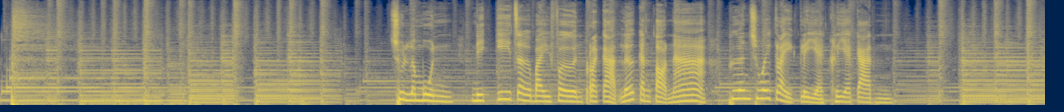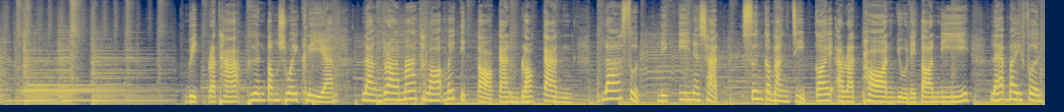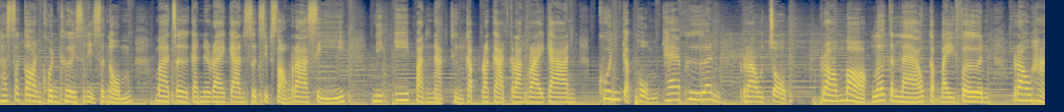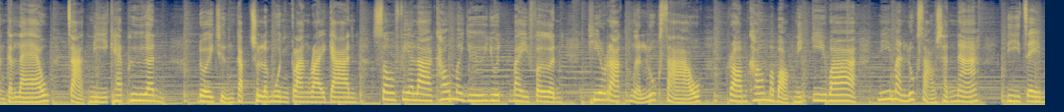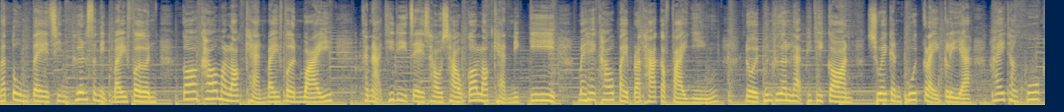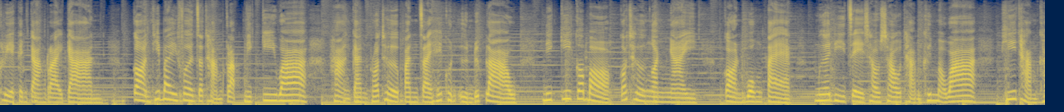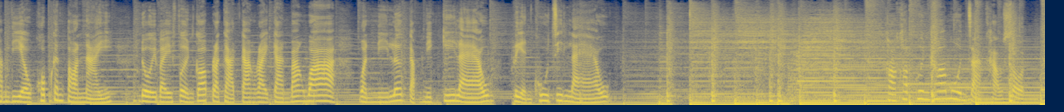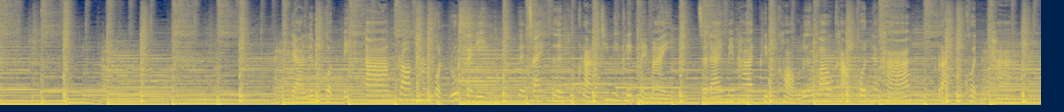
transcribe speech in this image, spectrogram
ชุลมุน นิกกี้เจอใบเฟิร์นประกาศเลิกกันต่อหน้า เพื่อนช่วยไกล่เกลี่ยเคลียร์กัน วิดประทะเพื่อนต้องช่วยเคลียร์ หลังดราม่าทะเลาะไม่ติดต่อกันบล็อกกัน ล่าสุดนิกกี้นชัดซึ่งกำลังจีบก้อยอรัตพรอยู่ในตอนนี้ และใบเฟิร์นพัสกรคนเคยสนิทสนม มาเจอกันในรายการศึก 12 ราศีนิกกี้ปั่นหนักถึงกับประกาศกลางรายการ คุณกับผมแค่เพื่อน เราจบ พร้อมบอกเลิกกันแล้วกับใบเฟิร์น เราห่างกันแล้ว จากนี้แค่เพื่อน โดยถึงกับชุลมุนกลางรายการ โซเฟียลาเข้ามายื้อยุดใบเฟิร์น ที่รักเหมือนลูกสาว พร้อมเข้ามาบอกนิกกี้ว่า นี่มันลูกสาวฉันนะดีเจมะตูมเตชินเพื่อนสนิทใบเฟิร์น ก็เข้ามาล็อกแขนใบเฟิร์นไว้ ขณะที่ดีเจเชาเชาก็ล็อกแขนนิกกี้ ไม่ให้เข้าไปประทะกับฝ่ายหญิง โดยเพื่อนๆและพิธีกรช่วยกันพูดไกล่เกลี่ยให้ทั้งคู่เคลียร์กันกลางรายการ ก่อนที่ใบเฟิร์นจะถามกลับนิกกี้ว่า ห่างกันเพราะเธอปันใจให้คนอื่นหรือเปล่า นิกกี้ก็บอกก็เธองอนไง ก่อนวงแตกเมื่อดีเจชาเชาวถามขึ้นมาว่า พี่ถามคำเดียวคบกันตอนไหน โดยใบเฟิร์นก็ประกาศกลางรายการบ้างว่า วันนี้เลิกกับนิกกี้แล้ว เปลี่ยนคู่จิ้นแล้วขอขอบคุณข้อมูลจากข่าวสด อย่าลืมกดติดตาม พร้อมทางกดรูปกระดิ่ง เพื่อแจ้งเตือนทุกครั้งที่มีคลิปใหม่ ๆ จะได้ไม่พลาดคลิปของเรื่องเล่าข่าวค้นนะคะ รักทุกคนค่ะ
